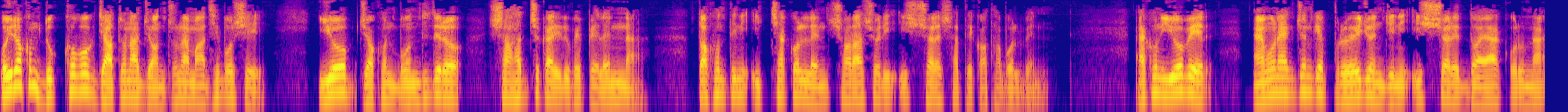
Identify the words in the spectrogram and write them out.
ওই রকম দুঃখভোগ, যাতনা যন্ত্রণা মাঝে বসে ইয়োব যখন বন্ধুদেরও সাহায্যকারী রূপে পেলেন না তখন তিনি ইচ্ছা করলেন সরাসরি ঈশ্বরের সাথে কথা বলবেন। এখন ইয়বের এমন একজনকে প্রয়োজন যিনি ঈশ্বরের দয়া, করুণা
